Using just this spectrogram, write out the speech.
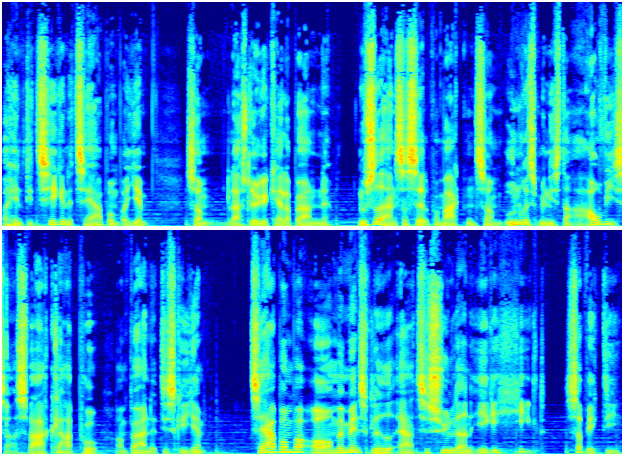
og hente de tikkende terrorbomber hjem, som Lars Lykke kalder børnene. Nu sidder han sig selv på magten som udenrigsminister og afviser at svare klart på, om børnene de skal hjem. Terrorbomber og med menneskelighed er til synligheden ikke helt så vigtige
